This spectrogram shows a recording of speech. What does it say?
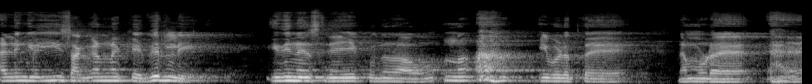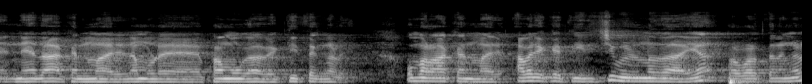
അല്ലെങ്കിൽ ഈ സംഘടനക്കെതിരിൽ ഇതിനെ സ്നേഹിക്കുന്നതാവുന്ന ഇവിടുത്തെ നമ്മുടെ നേതാക്കന്മാർ നമ്മുടെ പ്രമുഖ വ്യക്തിത്വങ്ങൾ ഉമറാക്കന്മാർ അവരൊക്കെ തിരിച്ചു വീഴുന്നതായ പ്രവർത്തനങ്ങൾ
